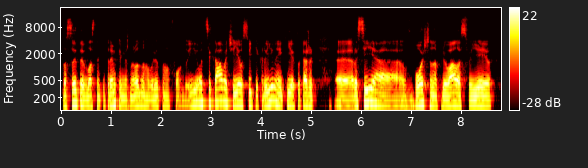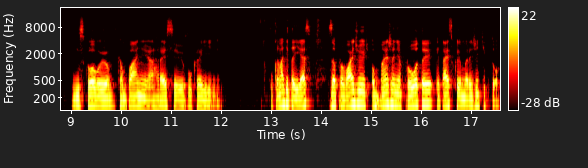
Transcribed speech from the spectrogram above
просити власне підтримки міжнародного валютного фонду. І от цікаво, чи є у світі країни, які, як то кажуть, е, Росія в борщ наплювала своєю військовою кампанією агресією в Україні. У Канаді та ЄС запроваджують обмеження проти китайської мережі TikTok.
